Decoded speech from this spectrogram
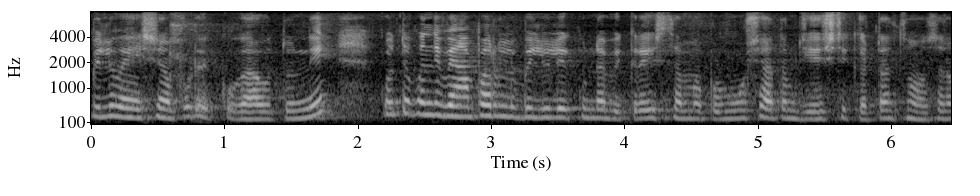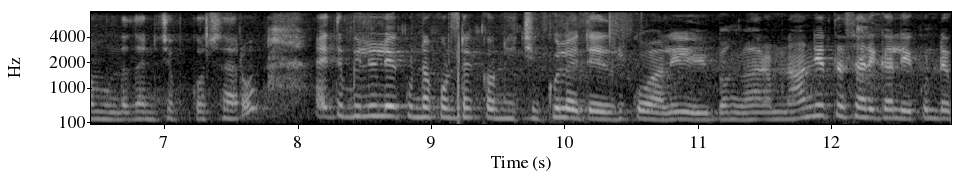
బిల్లు వేసినప్పుడు ఎక్కువగా అవుతుంది. కొంతమంది వ్యాపారులు బిల్లు లేకుండా విక్రయిస్తాం. అప్పుడు మూడు శాతం జిఎస్టీ కట్టాల్సిన అవసరం ఉండదని చెప్పుకొస్తారు. అయితే బిల్లు లేకుండా కొంటే కొన్ని చిక్కులు అయితే ఎదుర్కోవాలి. బంగారం నాణ్యత సరిగా లేకుంటే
